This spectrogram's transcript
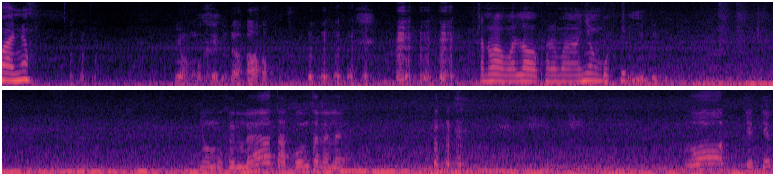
ว่ายังหย่องบ่ขึ้นดอกกันว่าว่ารอเพราะว่ายังบ่ขึ้นหย่องบ่ขึ้นแล้ว ตัดผมเท่านั้นแหละโอ้เจ็บเจ็บ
